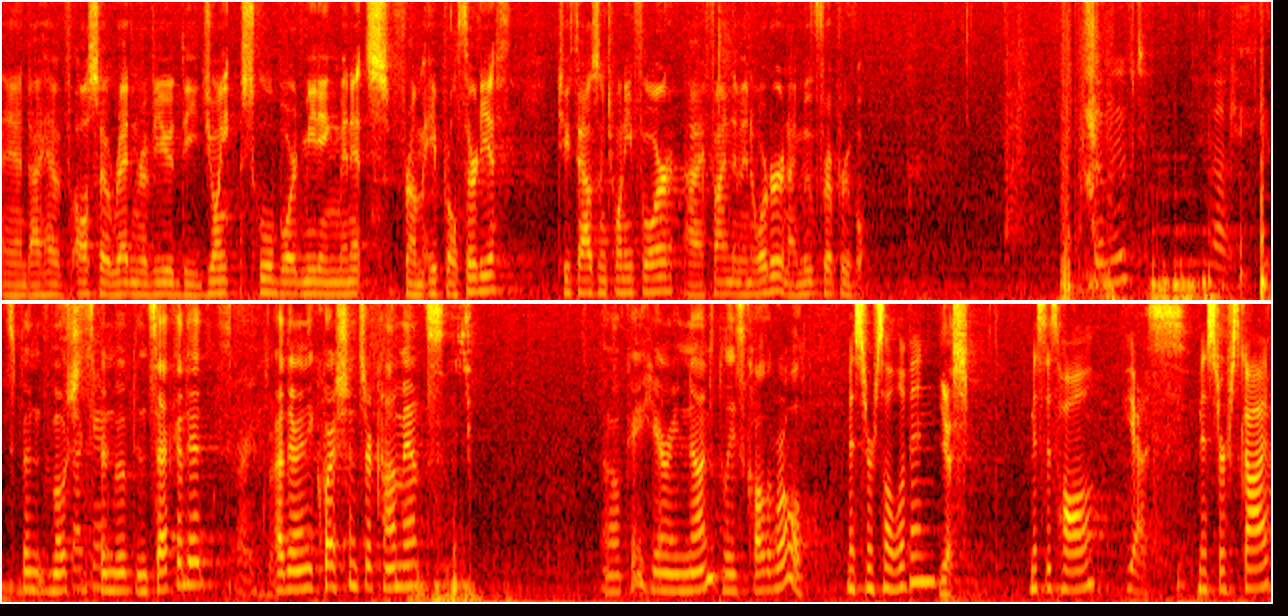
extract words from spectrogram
and I have also read and reviewed the joint school board meeting minutes from April 30th, 2024. I find them in order, and I move for approval. So moved? Uh, Okay, it's been, the motion's been Second. moved and seconded. Sorry. Are there any questions or comments? Okay, hearing none, please call the roll. Mr. Sullivan? Yes. Mrs. Hall? Yes. Mr. Scott?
